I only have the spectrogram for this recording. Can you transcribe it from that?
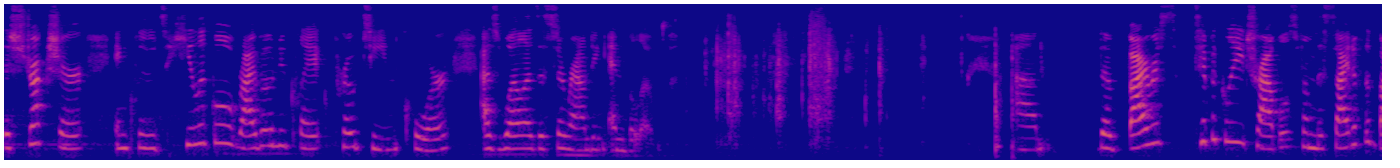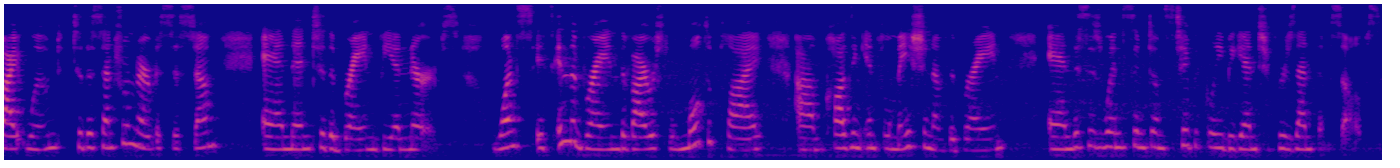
the structure includes helical ribonucleic protein core as well as a surrounding envelope. Um, the virus typically travels from the site of the bite wound to the central nervous system and then to the brain via nerves. Once it's in the brain, the virus will multiply, um, causing inflammation of the brain, and this is when symptoms typically begin to present themselves.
